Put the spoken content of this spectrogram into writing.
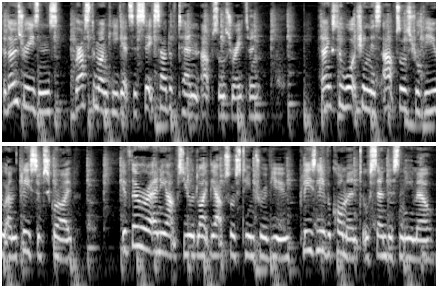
For those reasons, Rasta Monkey gets a 6 out of 10 AppSource rating. Thanks for watching this AppSource review and please subscribe. If there are any apps you would like the AppSource team to review, please leave a comment or send us an email.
